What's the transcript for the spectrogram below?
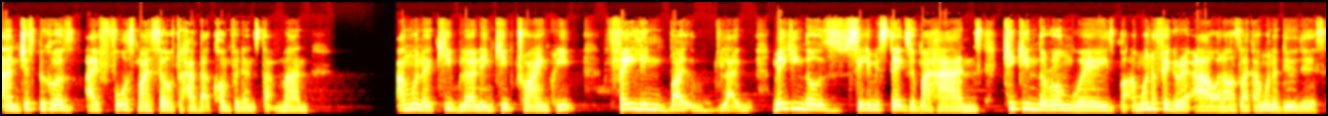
and just because I forced myself to have that confidence that man, I'm gonna keep learning, keep trying, keep failing by like making those silly mistakes with my hands, kicking the wrong ways, but I'm gonna figure it out. And I was like, I'm gonna do this.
